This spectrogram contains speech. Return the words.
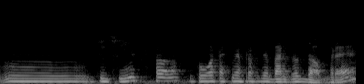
mm, dzieciństwo było tak naprawdę bardzo dobre.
